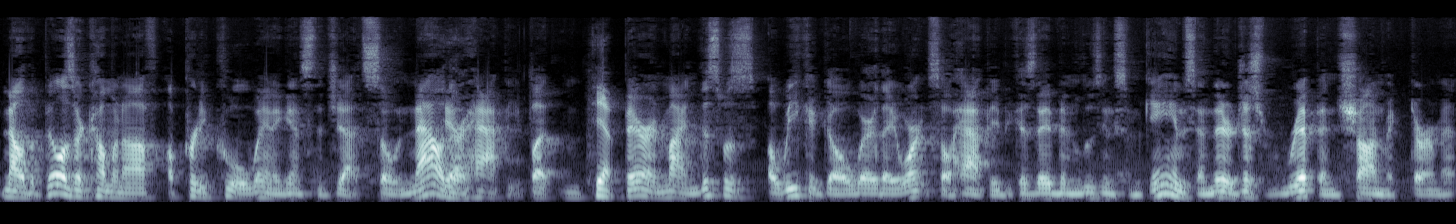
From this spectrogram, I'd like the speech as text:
now the Bills are coming off a pretty cool win against the Jets, so now yeah. they're happy. But yep. bear in mind, this was a week ago where they weren't so happy because they've been losing some games, and they're just ripping Sean McDermott.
